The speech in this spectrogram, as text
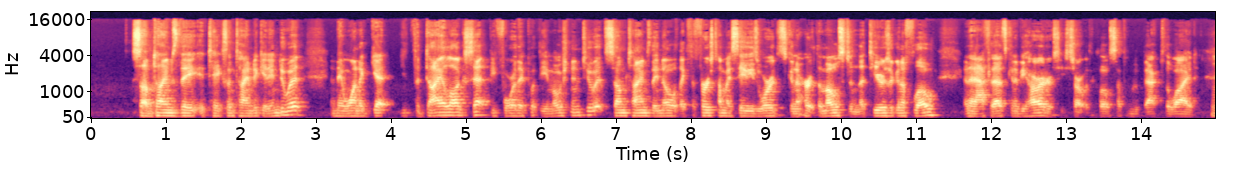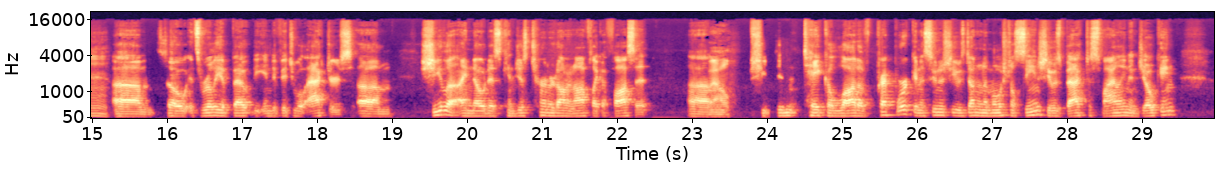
Sometimes they it takes some time to get into it and they want to get the dialogue set before they put the emotion into it. Sometimes they know like the first time I say these words, it's going to hurt the most and the tears are going to flow. And then after that, it's going to be harder. So you start with a close up and move back to the wide. Mm. Um, so it's really about the individual actors. Um, Sheila, I noticed, can just turn it on and off like a faucet. Um, wow. She didn't take a lot of prep work. And as soon as she was done an emotional scene, she was back to smiling and joking.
